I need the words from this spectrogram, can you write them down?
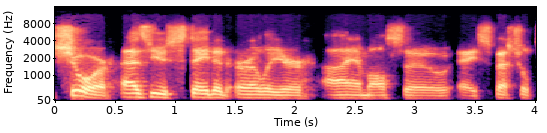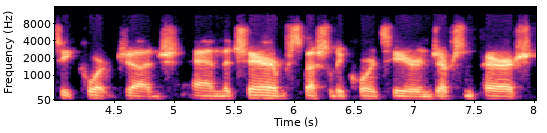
Sure. As you stated earlier, I am also a specialty court judge and the chair of specialty courts here in Jefferson Parish.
